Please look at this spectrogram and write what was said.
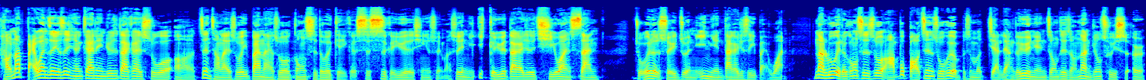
好，那百万这件事情的概念就是大概说，呃，正常来说，一般来说，公司都会给个十四个月的薪水嘛，所以你一个月大概就是七万三左右的水准，你一年大概就是一百万。那如果有的公司说啊，不保证说会有什么假两个月年终这种，那你就除以十二。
